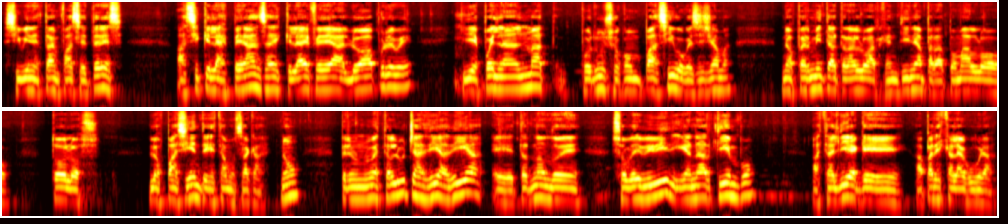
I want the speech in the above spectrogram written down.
si bien está en fase 3. Así que la esperanza es que la FDA lo apruebe y después la ANMAT, por uso compasivo que se llama, nos permita traerlo a Argentina para tomarlo todos los, los pacientes que estamos acá, ¿no? pero nuestra lucha es día a día, eh, tratando de sobrevivir y ganar tiempo hasta el día que aparezca la cura.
